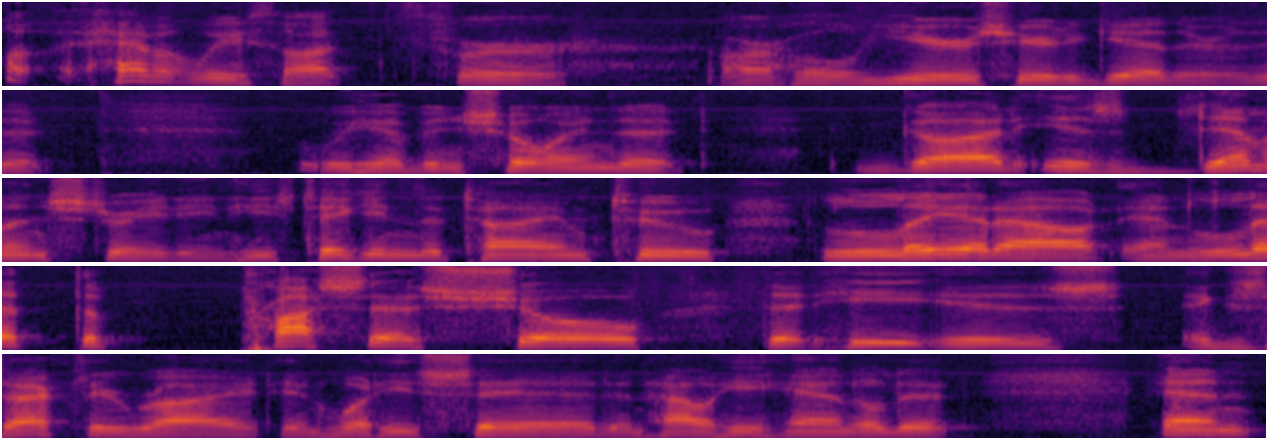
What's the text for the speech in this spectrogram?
Well, haven't we thought for our whole years here together that we have been showing that God is demonstrating. He's taking the time to lay it out and let the process show that He is exactly right in what He said and how He handled it. And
